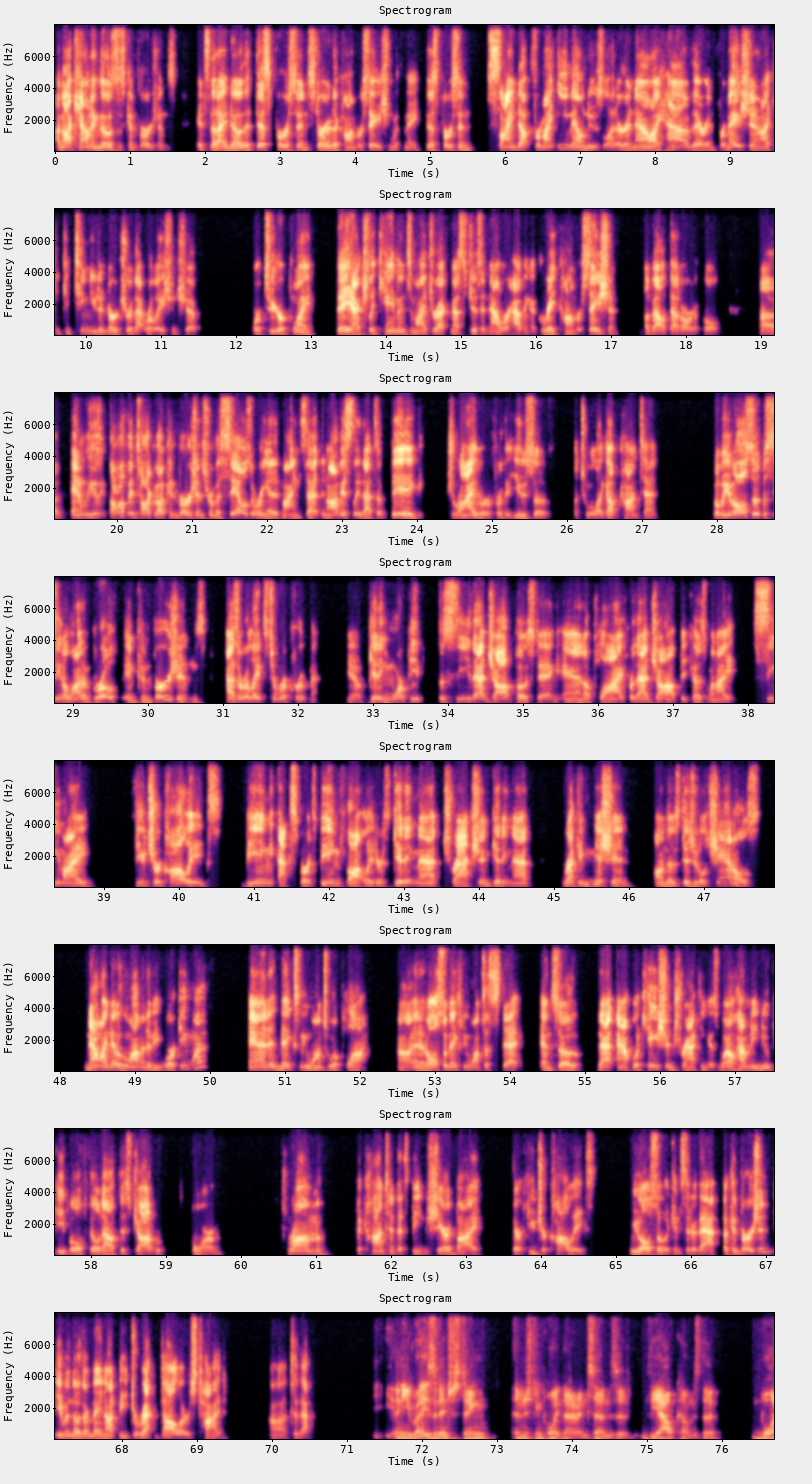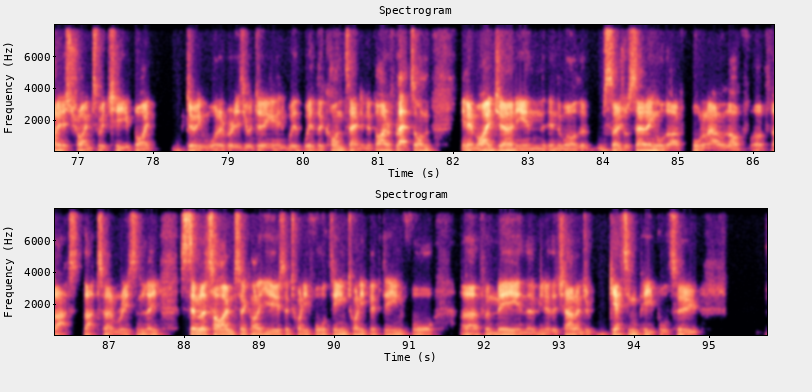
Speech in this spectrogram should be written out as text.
I'm not counting those as conversions. It's that I know that this person started a conversation with me. This person signed up for my email newsletter, and now I have their information and I can continue to nurture that relationship. Or to your point, they actually came into my direct messages and now we're having a great conversation about that article. Uh, and we often talk about conversions from a sales oriented mindset. And obviously, that's a big driver for the use of a tool like UpContent. But we've also seen a lot of growth in conversions as it relates to recruitment. You know, getting mm-hmm. more people to see that job posting and apply for that job because when I see my future colleagues being experts, being thought leaders, getting that traction, getting that recognition on those digital channels, now I know who I'm going to be working with, and it makes me want to apply. Uh, and it also makes me want to stay. And so that application tracking as well, how many new people filled out this job form from the content that's being shared by their future colleagues, we also would consider that a conversion, even though there may not be direct dollars tied uh, to that. And you raise an interesting, an interesting point there in terms of the outcomes that one is trying to achieve by doing whatever it is you're doing in, with with the content. And if I reflect on, you know, my journey in in the world of social selling, although I've fallen out of love of that that term recently, similar time to kind of you, so 2014, 2015 for uh, for me and the you know the challenge of getting people to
